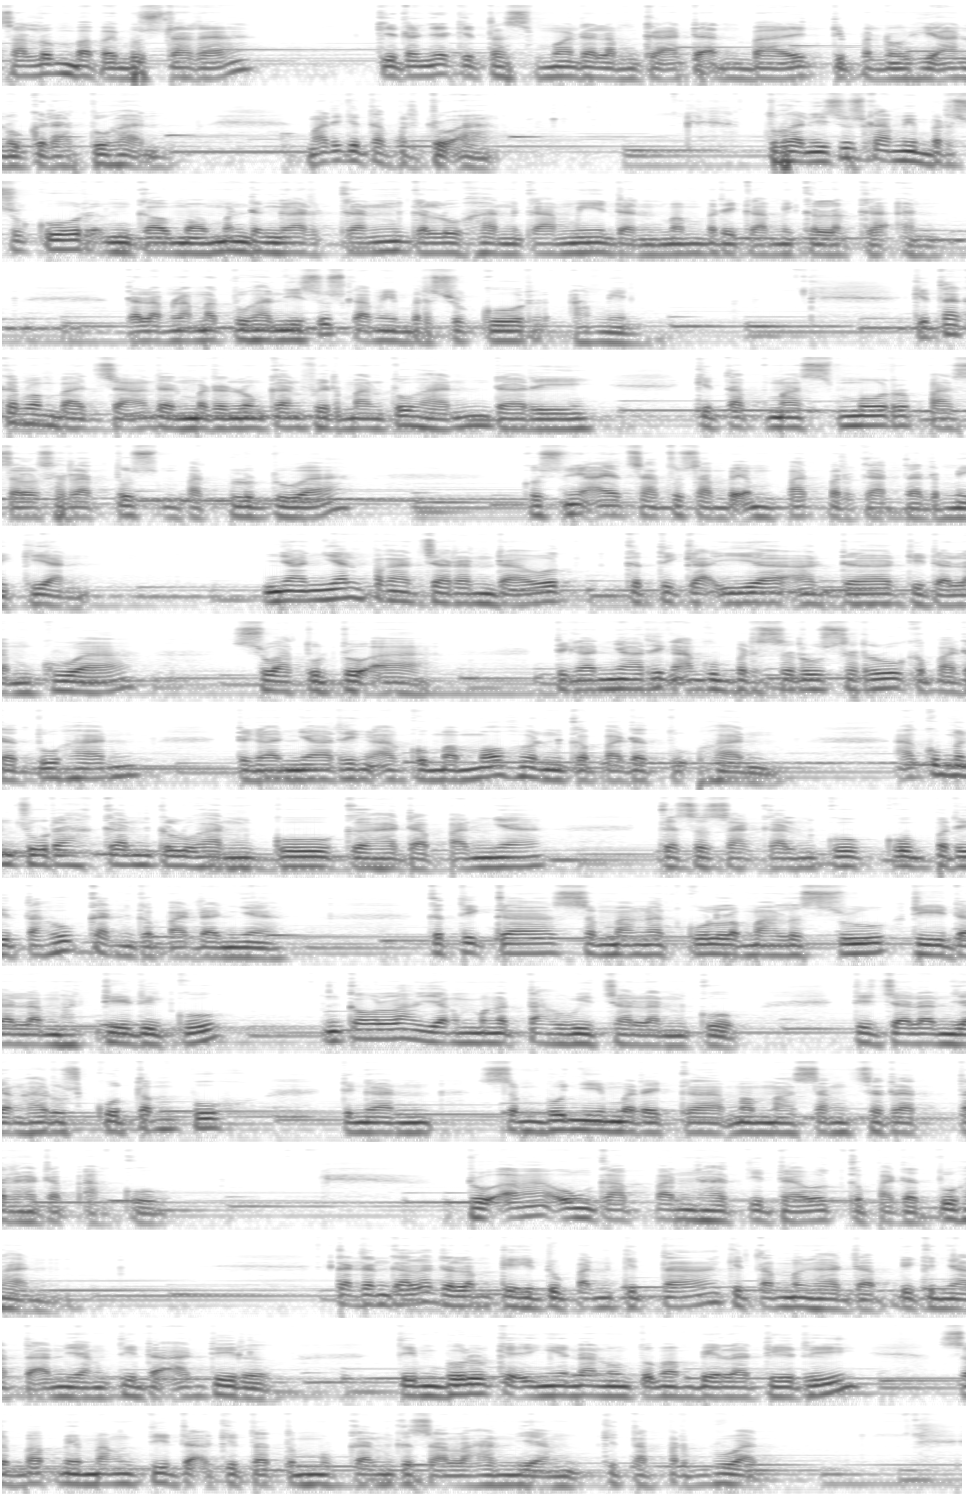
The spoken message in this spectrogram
Salam Bapak Ibu Saudara, kiranya kita semua dalam keadaan baik dipenuhi anugerah Tuhan. Mari kita berdoa. Tuhan Yesus kami bersyukur Engkau mau mendengarkan keluhan kami dan memberi kami kelegaan. Dalam nama Tuhan Yesus kami bersyukur. Amin. Kita akan membaca dan merenungkan firman Tuhan dari kitab Mazmur pasal 142 khususnya ayat 1 sampai 4 berkata demikian. Nyanyian pengajaran Daud ketika ia ada di dalam gua, suatu doa. Dengan nyaring aku berseru-seru kepada Tuhan, dengan nyaring aku memohon kepada Tuhan. Aku mencurahkan keluhanku ke hadapannya, kesesakanku ku beritahukan kepadanya. Ketika semangatku lemah lesu di dalam diriku, Engkaulah yang mengetahui jalanku, di jalan yang harus kutempuh dengan sembunyi mereka memasang jerat terhadap aku. Doa ungkapan hati Daud kepada Tuhan. Kadangkala dalam kehidupan kita, kita menghadapi kenyataan yang tidak adil, timbul keinginan untuk membela diri sebab memang tidak kita temukan kesalahan yang kita perbuat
